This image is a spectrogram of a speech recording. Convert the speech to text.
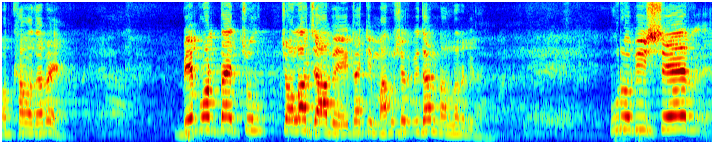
মদ খাওয়া যাবে? বেপর্দায় চল- যাবে, এটা কি মানুষের বিধান না আল্লাহর বিধান? পুরো বিশ্বের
